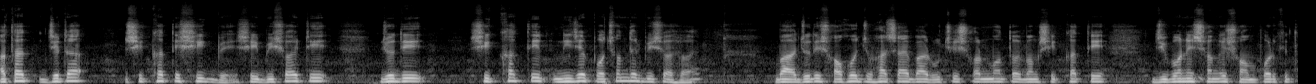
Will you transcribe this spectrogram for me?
অর্থাৎ যেটা শিক্ষার্থী শিখবে, সেই বিষয়টি যদি শিক্ষার্থীর নিজের পছন্দের বিষয় হয় বা যদি সহজ ভাষায় বা রুচিসম্মত এবং শিক্ষার্থী জীবনের সঙ্গে সম্পর্কিত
